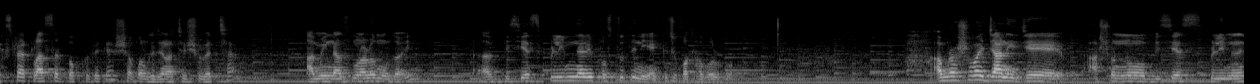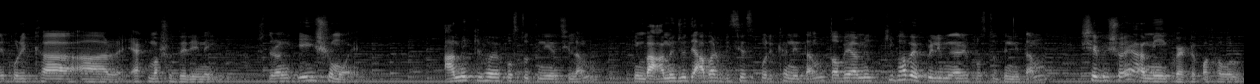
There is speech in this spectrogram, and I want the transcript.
এক্সট্রা ক্লাসের পক্ষ থেকে সকলকে জানাচ্ছি শুভেচ্ছা। আমি নাজমুল আলম উদয় বিসিএস প্রিলিমিনারি প্রস্তুতি নিয়ে কিছু কথা বলব। আমরা সবাই জানি যে আসন্ন বিসিএস প্রিলিমিনারি পরীক্ষা আর এক মাসও দেরি নেই। সুতরাং এই সময় আমি কীভাবে প্রস্তুতি নিয়েছিলাম কিংবা আমি যদি আবার বিসিএস পরীক্ষা নিতাম, তবে আমি কীভাবে প্রিলিমিনারি প্রস্তুতি নিতাম, সে বিষয়ে আমি কয়েকটা কথা বলব।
